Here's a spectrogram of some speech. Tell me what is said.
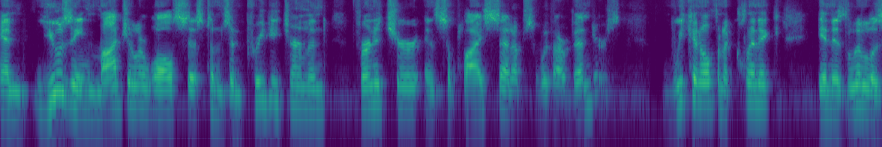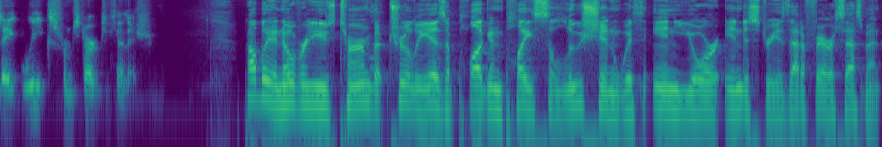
and using modular wall systems and predetermined furniture and supply setups with our vendors, we can open a clinic in as little as eight weeks from start to finish. Probably an overused term, but truly is a plug and play solution within your industry. Is that a fair assessment?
